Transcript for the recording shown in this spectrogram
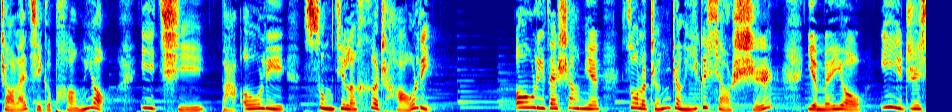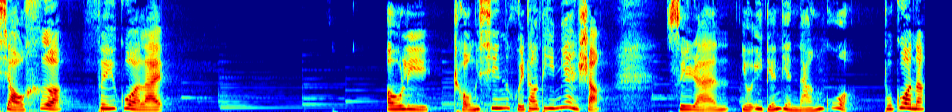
找来几个朋友，一起把欧丽送进了鹤巢里。欧丽在上面坐了整整一个小时，也没有一只小鹤飞过来。欧丽重新回到地面上，虽然有一点点难过，不过呢，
